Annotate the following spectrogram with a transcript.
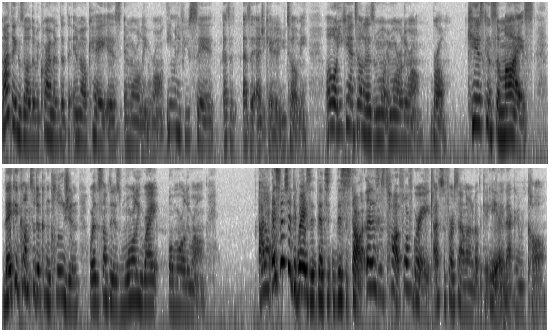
My thing is though the requirement that the MLK is immorally wrong. Even if you said as a as an educator, you told me, oh, you can't tell that it's immor- immorally wrong, bro. Kids can surmise. They can come to the conclusion whether something is morally right or morally wrong. I don't. Especially at the grades that that's, this is taught. this is taught fourth grade. That's the first time I learned about the KKK Yeah. that I can recall.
